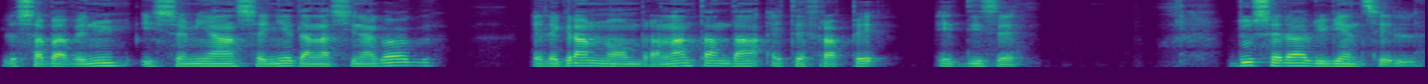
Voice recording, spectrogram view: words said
Le sabbat venu, il se mit à enseigner dans la synagogue et le grand nombre en l'entendant était frappé et disait D'où cela lui vient-il?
